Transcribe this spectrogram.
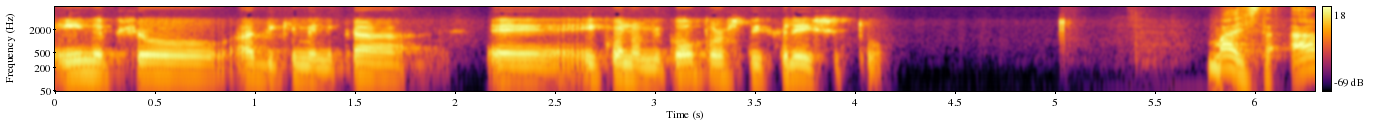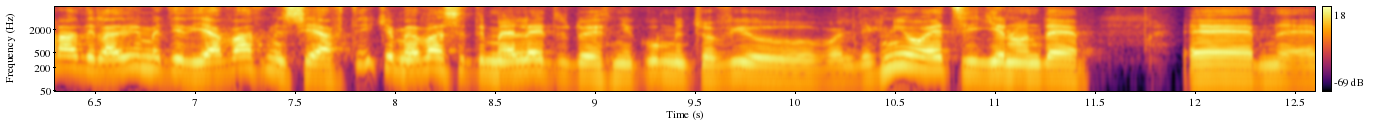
είναι πιο αντικειμενικά οικονομικό προς τη χρήση του. Μάλιστα. Άρα δηλαδή με τη διαβάθμιση αυτή και με βάση τη μελέτη του Εθνικού Μητσοβίου Πολυτεχνείου έτσι γίνονται ε, ε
